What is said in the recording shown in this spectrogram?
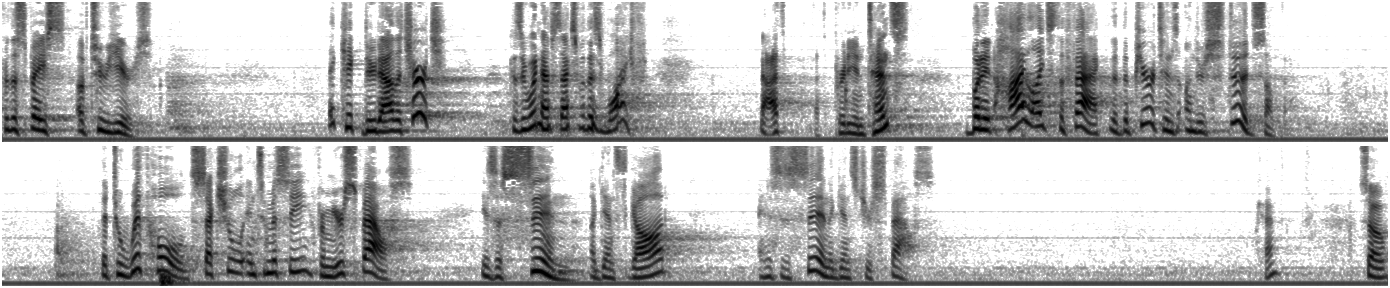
for the space of two years. They kicked dude out of the church because he wouldn't have sex with his wife. Now, that's, that's pretty intense, but it highlights the fact that the Puritans understood something that to withhold sexual intimacy from your spouse is a sin against God and it's a sin against your spouse. Okay? So,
